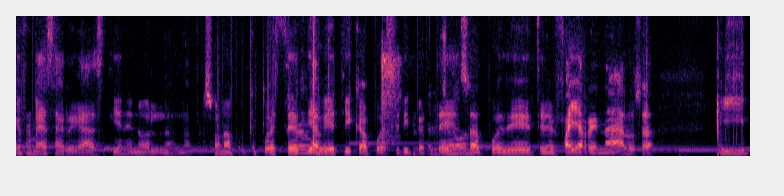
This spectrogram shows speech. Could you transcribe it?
enfermedades agregadas tiene ¿no? la, la persona, porque puede ser diabética, puede ser hipertensa, puede tener falla renal, o sea, y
